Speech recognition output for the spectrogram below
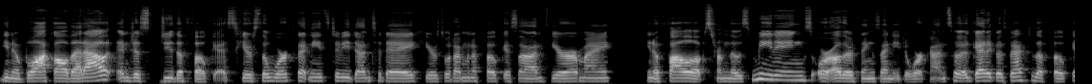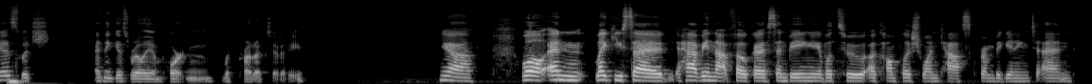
you know, block all that out and just do the focus. Here's the work that needs to be done today. Here's what I'm going to focus on. Here are my, you know, follow ups from those meetings or other things I need to work on. So again, it goes back to the focus, which I think is really important with productivity. Yeah. Well, and like you said, having that focus and being able to accomplish one task from beginning to end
